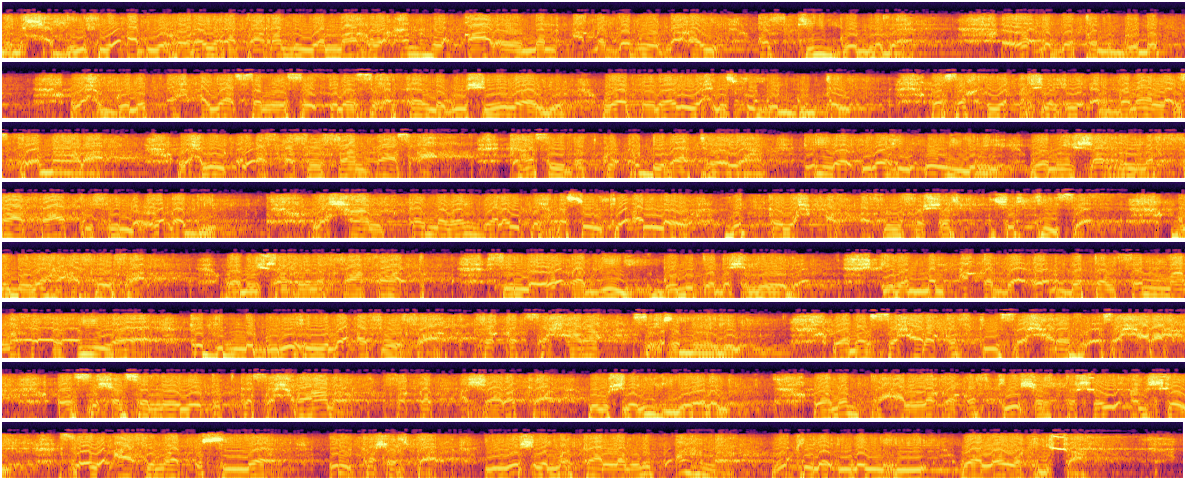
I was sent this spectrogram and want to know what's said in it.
min xadiidi abi hurayrata radia allaahu canhu qaal man caqada buu dhahay qofkii gunuda cuqdatan gunud wax gunud ah ayaa samaysay ilaa sixirkan laguu sheegaayo waa balaayo wax laysku gunguntay wasakh iyo qashin iyo cirdamaan la isticmaalaa. Waxbay ku af-afuufaan baas ah kaasay dadku ku dhibaateeyaan ilaa ilaahay uu yidhi wa min shari naffaafaati fi lcuqadi waxaan ka magan galay dheh rasuulkii allow midka wax af-afuufa shirtiisa gunudaha afuufa. Wa min shari naffaafaat fi lcuqadi gumidda dhexdeeda idan man caqada cuqdatan uma nafaqa fiiha kadibna gudaheeda afuufa faqad saxara sameeyey waman saxara qofkii saxara oo sixir sameeyey dadka saxraana faqad asharaka wuu shariig yeelay waman tacallaqa qofkii xirta shay-an shay si ay caafimaad u siiyaan il ka xirta iyo wixii markaa la mid ahna wukila ilayhi waa loo wakiishaa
